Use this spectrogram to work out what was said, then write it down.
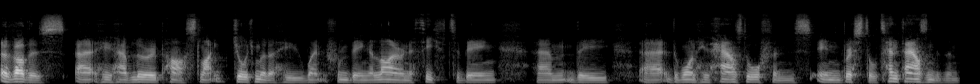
of others uh, who have lurid past, like George Muller, who went from being a liar and a thief to being um, the uh, the one who housed orphans in Bristol, ten thousand of them.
